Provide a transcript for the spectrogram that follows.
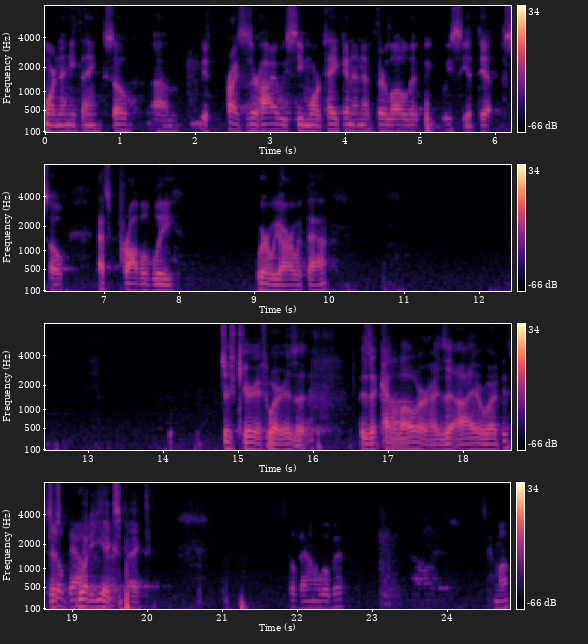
more than anything. So um, if prices are high, we see more taken, and if they're low, that we, we see a dip. So that's probably where we are with that. Just curious, where is it? Is it kind of low or is it high or what? It's Just still down, what do you isn't it? expect? Still down a little bit. It's come up.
